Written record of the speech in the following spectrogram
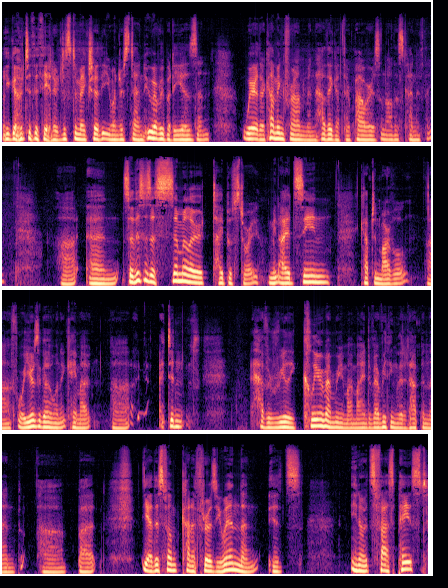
you go to the theater, just to make sure that you understand who everybody is and where they're coming from and how they get their powers and all this kind of thing. Uh, and so this is a similar type of story. I mean, I had seen Captain Marvel uh, four years ago when it came out. Uh, I didn't have a really clear memory in my mind of everything that had happened then. Uh, but yeah, this film kind of throws you in, and it's you know it's fast paced.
